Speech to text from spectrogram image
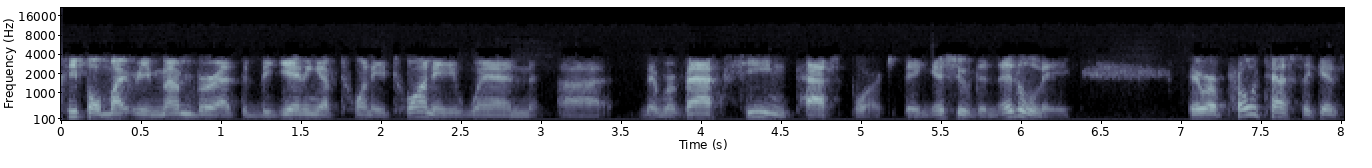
people might remember at the beginning of 2020 when uh, there were vaccine passports being issued in Italy. There were protests against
